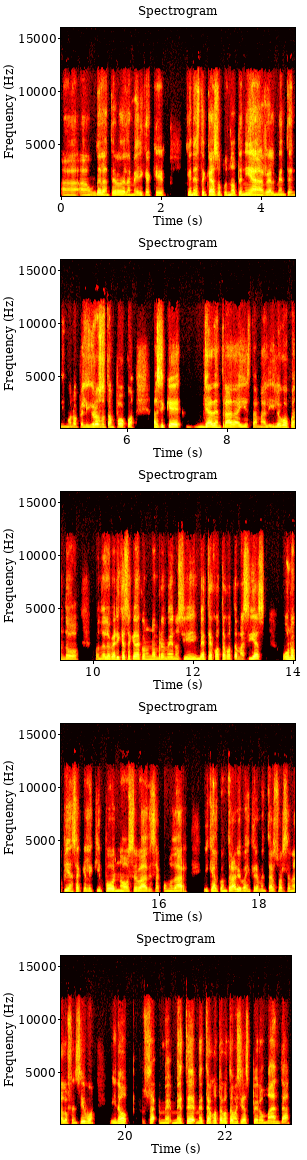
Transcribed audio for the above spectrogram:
a, un delantero del América que, que en este caso pues no tenía realmente ninguno peligroso tampoco. Así que ya de entrada ahí está mal. Y luego cuando, cuando el América se queda con un hombre menos y, mete a JJ Macías, uno piensa que el equipo no se va a desacomodar y que al contrario va a incrementar su arsenal ofensivo. Y no, mete, mete a JJ Macías, pero manda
